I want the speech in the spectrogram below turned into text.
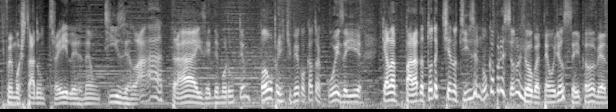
que foi mostrado um trailer, né, um teaser lá atrás, aí demorou um tempão pra gente ver qualquer outra coisa, e aquela parada toda que tinha no teaser nunca apareceu no jogo, até onde eu sei, pelo menos.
